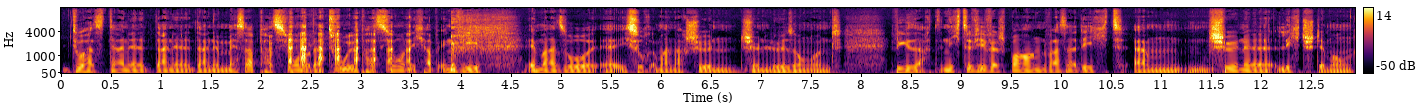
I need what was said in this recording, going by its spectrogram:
du hast deine, deine, deine Messerpassion oder Toolpassion. Ich habe irgendwie immer so, äh, ich suche immer nach schönen, schönen Lösungen und wie gesagt, nicht zu viel versprochen, wasserdicht, ähm, schöne Lichtstimmung.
